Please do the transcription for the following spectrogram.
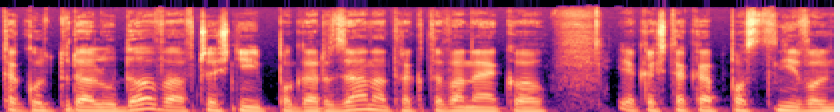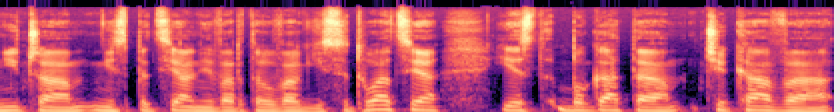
ta kultura ludowa, wcześniej pogardzana, traktowana jako jakaś taka postniewolnicza, niespecjalnie warta uwagi sytuacja, jest bogata, ciekawa,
